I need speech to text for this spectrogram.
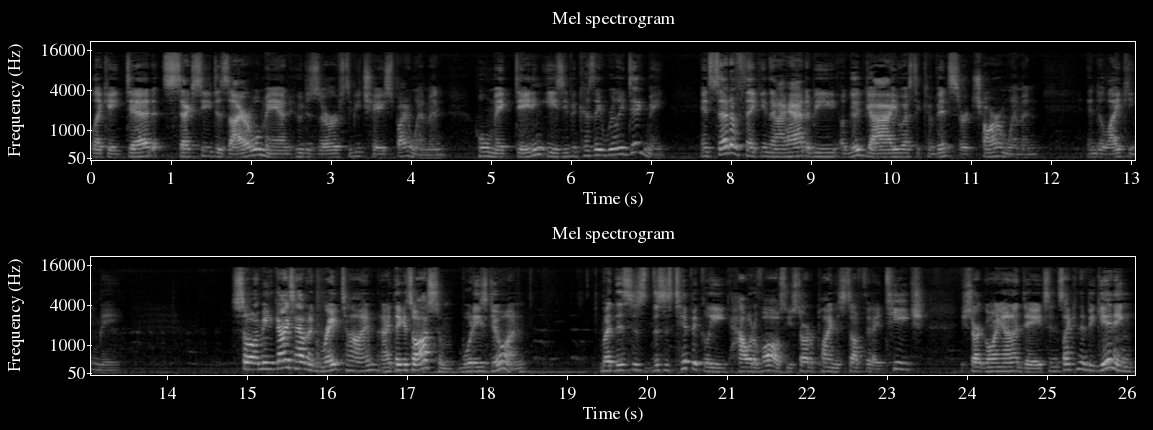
like a dead, sexy, desirable man who deserves to be chased by women who will make dating easy because they really dig me. Instead of thinking that I had to be a good guy who has to convince or charm women into liking me. So, I mean, guy's having a great time, and I think it's awesome what he's doing. But this is this is typically how it evolves. You start applying the stuff that I teach, you start going on dates, and it's like in the beginning,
